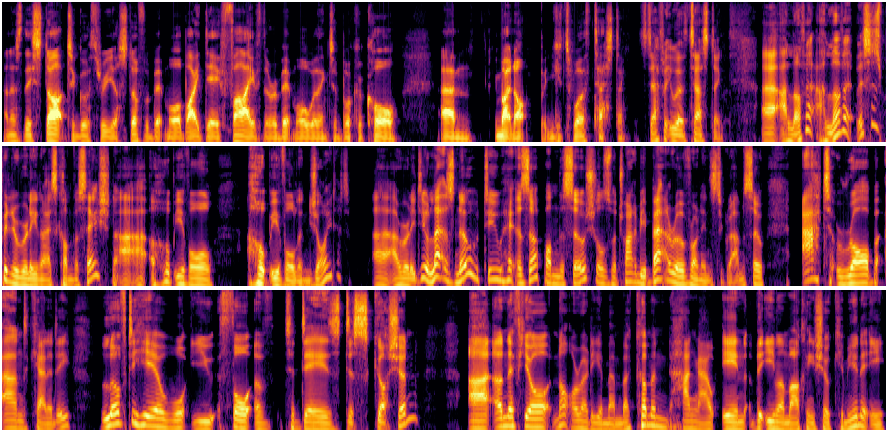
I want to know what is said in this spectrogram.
and as they start to go through your stuff a bit more, by day five they're a bit more willing to book a call. Um, you might not, but it's worth testing. It's definitely worth testing. Uh, I love it. I love it. This has been a really nice conversation. I, I hope you've all. I hope you've all enjoyed it. Uh, I really do. Let us know. Do hit us up on the socials. We're trying to be better over on Instagram. So at Rob and Kennedy. Love to hear what you thought of today's discussion. Uh, and if you're not already a member, come and hang out in the Email Marketing Show community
